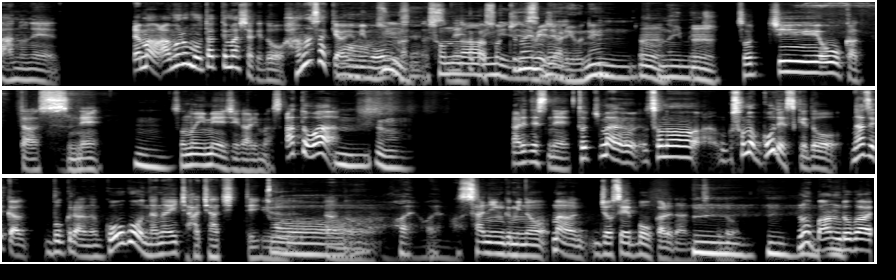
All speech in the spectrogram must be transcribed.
あのね、や、まあ、安室も歌ってましたけど、浜崎あゆみも多かったですね。そんな。そっちのイメージあるよねうん、そんなイメージ。うんそっち多かったっすね。うん。そのイメージがあります。あとは、うんうん。あれですね、とっち、まあ、その、その後ですけど、なぜか僕らあの557188っていう、あの、はいはいはい。3人組の、まあ、女性ボーカルなんですけど、うんのバンドが、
